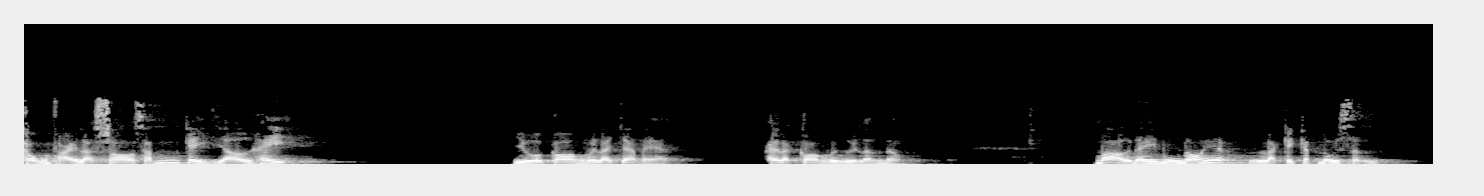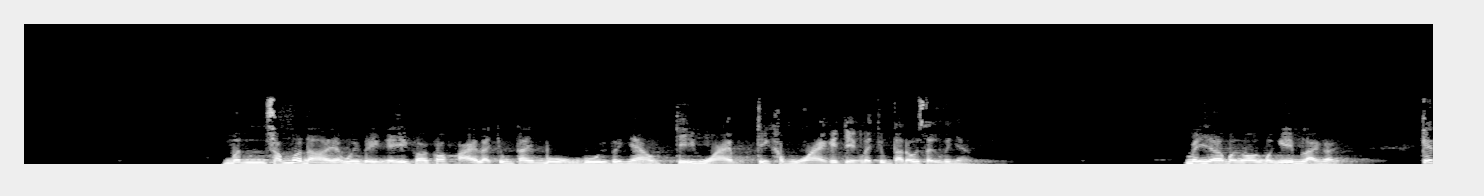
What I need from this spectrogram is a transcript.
không phải là so sánh cái dở hay giữa con với lại cha mẹ hay là con với người lớn đâu mà ở đây muốn nói là cái cách đối xử. Mình sống ở đời quý vị nghĩ coi, có phải là chúng ta buồn vui với nhau, chỉ ngoài, chỉ không ngoài cái chuyện là chúng ta đối xử với nhau? Bây giờ mà ngồi mà nghiệm lại coi. Cái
